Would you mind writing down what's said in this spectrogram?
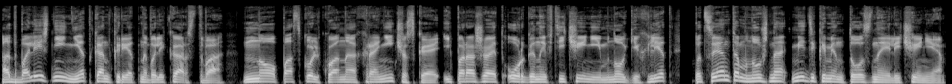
От болезни нет конкретного лекарства, но поскольку она хроническая и поражает органы в течение многих лет, пациентам нужно медикаментозное лечение.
